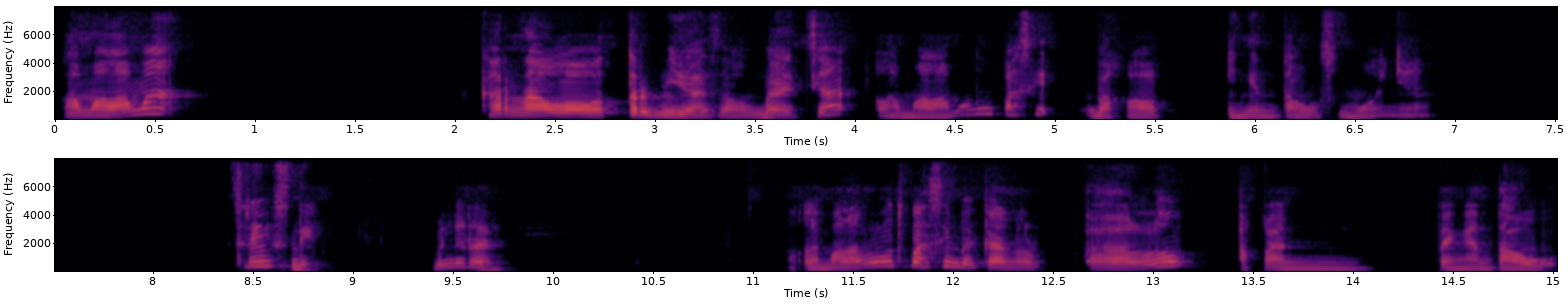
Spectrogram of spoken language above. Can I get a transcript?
lama-lama karena lo terbiasa membaca, lama-lama lo pasti bakal ingin tahu semuanya. Serius deh, beneran. Lama-lama lo pasti bakal uh, lo akan pengen tahu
